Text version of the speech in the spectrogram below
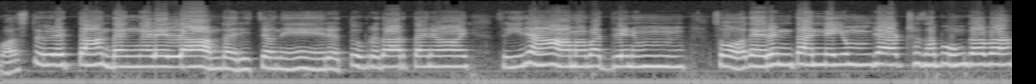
വസ്തുരത്താന്തങ്ങളെല്ലാം ധരിച്ച നേരത്തു കൃതാർത്ഥനായി ശ്രീരാമഭദ്രനും. സോദരൻ തന്നെയും രാക്ഷസ പൂങ്കവ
